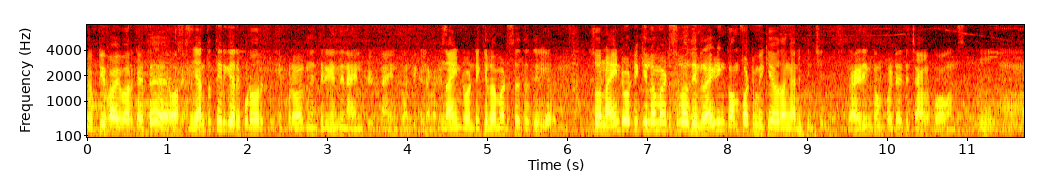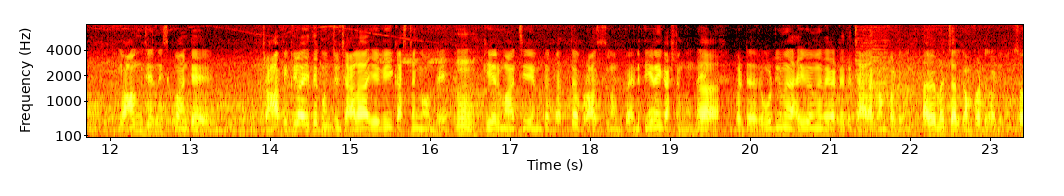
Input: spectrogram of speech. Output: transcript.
ఫిఫ్టీ ఫైవ్ వరకు అయితే వస్తుంది. ఎంత తిరిగారు ఇప్పటి వరకు ఇప్పటివరకు నేను తిరిగింది nine fifty nine twenty kilometres. Nine twenty kilometres అయితే తిరిగారు. సో నైన్ ట్వంటీ కిలోమీటర్స్లో దీని రైడింగ్ కంఫర్ట్ మీకు ఏ విధంగా అనిపించింది? రైడింగ్ కంఫర్ట్ అయితే చాలా బాగుంది సార్. లాంగ్ జర్నీస్ అంటే ట్రాఫిక్లో అయితే కొంచెం చాలా హెవీ కష్టంగా ఉంది. గేర్ మార్చి ఎంత పెద్ద ప్రాసెస్ ఉంది. బండి తీయడం కష్టంగా ఉంది. బట్ రోడ్ల మీద హైవే మీద గట్ట అయితే చాలా కంఫర్ట్గా ఉంది. అవి మీద చాలా కంఫర్ట్గా సో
